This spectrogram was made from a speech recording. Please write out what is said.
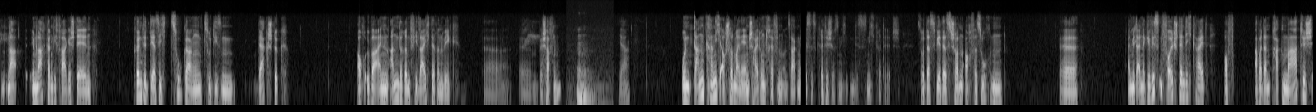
na, im Nachgang die Frage stellen, könnte der sich Zugang zu diesem Werkstück auch über einen anderen, viel leichteren Weg äh, äh, beschaffen. Mhm. Ja. Und dann kann ich auch schon meine Entscheidung treffen und sagen, es ist kritisch, es ist nicht, es ist nicht kritisch. So dass wir das schon auch versuchen, äh, mit einer gewissen Vollständigkeit auf, aber dann pragmatisch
